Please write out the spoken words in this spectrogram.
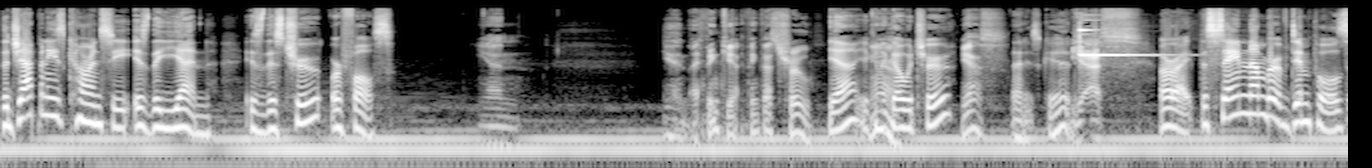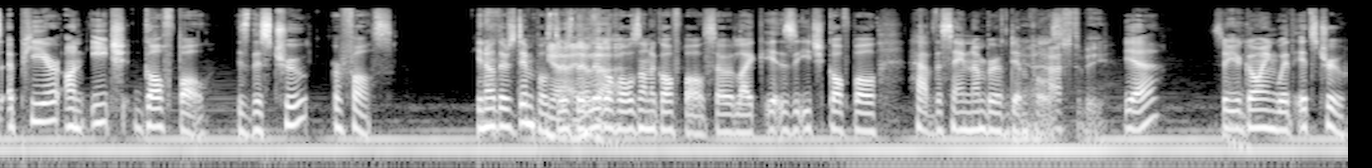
The Japanese currency is the yen. Is this true or false? yen. Yen. I think yeah. I think that's true. Yeah, you're going to Yeah. go with true? Yes. That is good. Yes. All right. The same number of dimples appear on each golf ball. Is this true or false? You know, there's dimples. Yeah, there's I the little that. holes on a golf ball. So, like, is each golf ball have the same number of It dimples? has to be. Yeah. So you're going with it's true.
